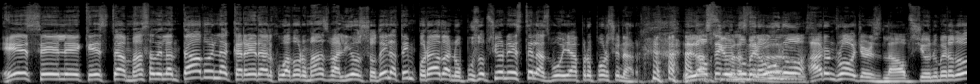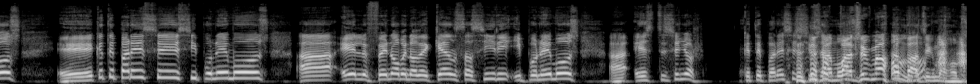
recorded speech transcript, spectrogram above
es el eh, que está más adelantado en la carrera, el jugador más valioso de la temporada. No puso opciones, te las voy a proporcionar. La opción tengo, número tengo, uno. Aaron Rodgers. La opción número dos, eh, ¿qué te parece si ponemos a el fenómeno de Kansas City y ponemos a este señor? ¿Qué te parece si usamos Patrick Mahomes, a. Patrick Mahomes?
